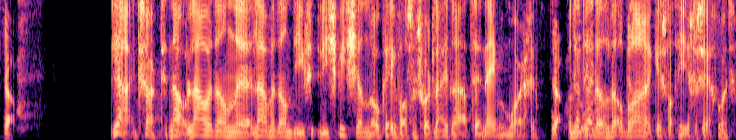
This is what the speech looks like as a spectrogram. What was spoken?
Ja. Ja, exact. Nou, laten we dan, uh, laten we dan die, die speech dan ook even als een soort leidraad uh, nemen morgen. Ja. Want ik denk dat het wel belangrijk is wat hier gezegd wordt.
